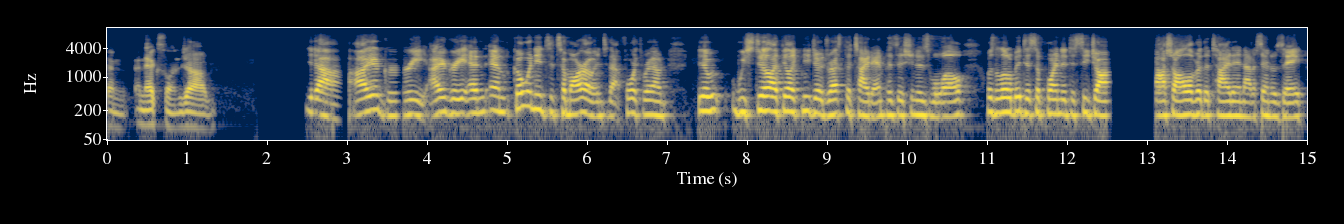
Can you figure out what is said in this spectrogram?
done an excellent job. Yeah, I agree. I agree. And and going into tomorrow into that fourth round, you know, we still I feel like need to address the tight end position as well. Was a little bit disappointed to see Josh, Oliver, the tight end out of San Jose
